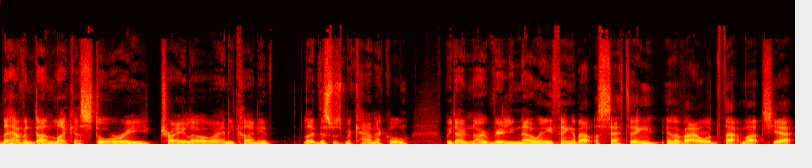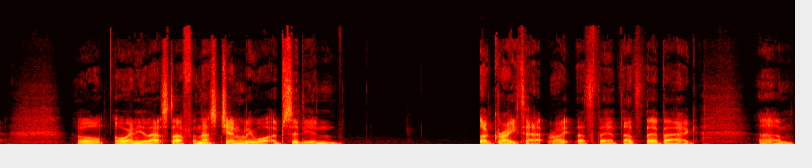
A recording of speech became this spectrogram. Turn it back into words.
They haven't done like a story trailer or any kind of like this was mechanical. We don't know really know anything about the setting in Avowed that much yet, or or any of that stuff. And that's generally what Obsidian are great at, right? That's their that's their bag. Um,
